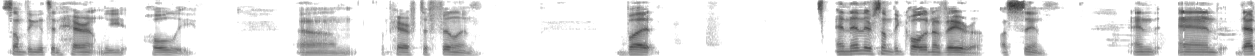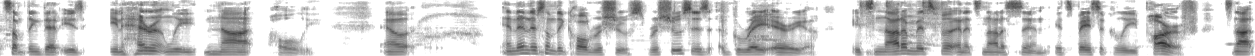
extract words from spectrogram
something that's inherently holy, um, a pair of tefillin. But and then there's something called an avera, a sin, and and that's something that is inherently not holy. Now, and then there's something called reshus. Reshus is a gray area. It's not a mitzvah and it's not a sin. It's basically parve. It's not.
